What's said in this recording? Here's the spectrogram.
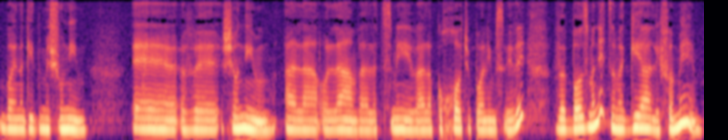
בואי נגיד, משונים אה, ושונים על העולם ועל עצמי ועל הכוחות שפועלים סביבי, ובו זמנית זה מגיע לפעמים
